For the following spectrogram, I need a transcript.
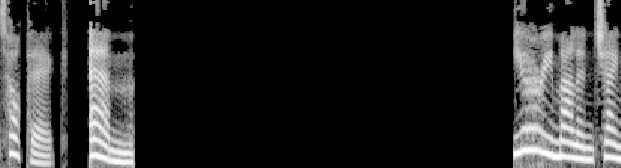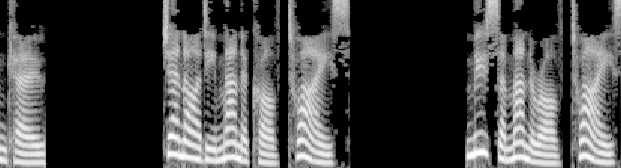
Topic M Yuri Malenchenko Gennady Manakov twice Musa Manarov twice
